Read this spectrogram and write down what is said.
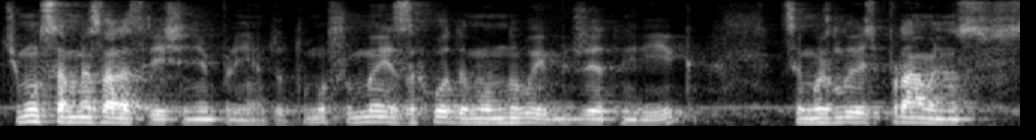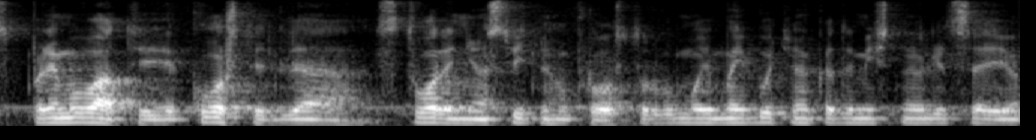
Чому саме зараз рішення прийнято? Тому що ми заходимо в новий бюджетний рік. Це можливість правильно спрямувати кошти для створення освітнього простору в майбутнього академічного ліцею.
